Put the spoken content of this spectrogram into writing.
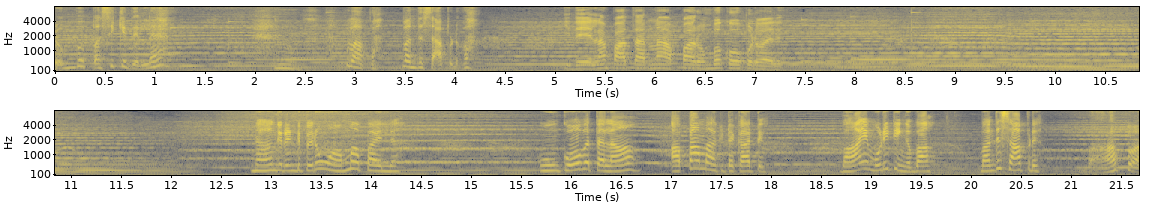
ரொம்ப பசிக்குது இல்ல வாப்பா வந்து சாப்பிடு வா. இதையெல்லாம் பார்த்தாருன்னா அப்பா ரொம்ப கோவப்படுவாரு. நாங்க ரெண்டு பேரும் உன் அம்மா அப்பா இல்ல. உன் கோவத்தெல்லாம் அப்பா அம்மா கிட்ட காட்டு. வாயை மூடிட்டீங்க வா. வந்து சாப்பிடு. வாப்பா.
